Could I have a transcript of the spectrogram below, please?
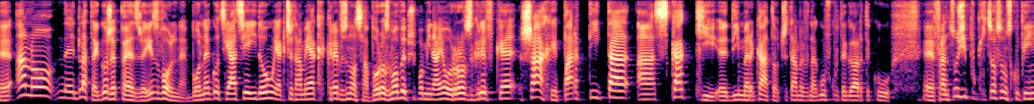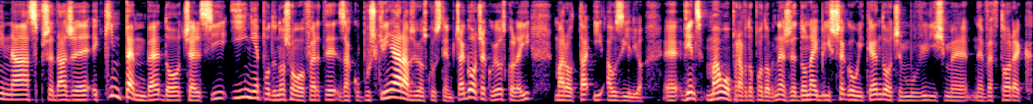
E, ano, e, dlatego, że PSG jest wolne, bo negocjacje idą, jak czytamy, jak krew z nosa, bo rozmowy przypominają rozgrywkę szachy, partita a scacchi di mercato. Czytamy w nagłówku tego artykułu. Francuzi póki co są skupieni na sprzedaży Kimpembe do Chelsea i nie podnoszą oferty zakupu Szkriniara w związku z tym, czego oczekują z kolei Marotta i Ausilio. Więc mało prawdopodobne, że do najbliższego weekendu, o czym mówiliśmy we wtorek,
